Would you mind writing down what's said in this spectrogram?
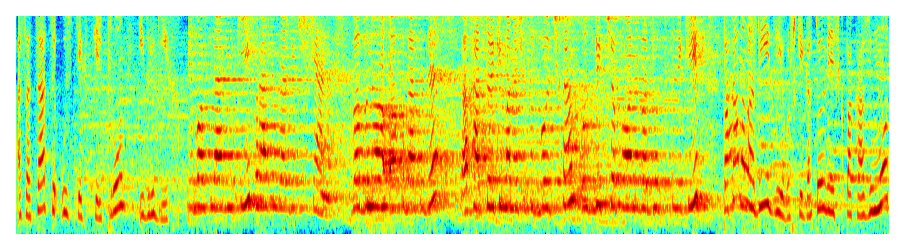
Ассоциации Узтекстильпром и других. Пока молодые девушки готовились к показу мод,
